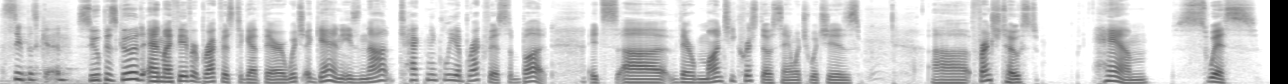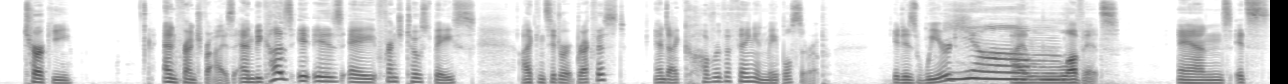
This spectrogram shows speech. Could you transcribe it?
Soup is good. Soup is good, and my favorite breakfast to get there, which again is not technically a breakfast, but it's uh, their Monte Cristo sandwich, which is uh, French toast, ham, Swiss, turkey, and French fries. And because it is a French toast base, I consider it breakfast, and I cover the thing in maple syrup. It is weird. Yum. I love it. And it's,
